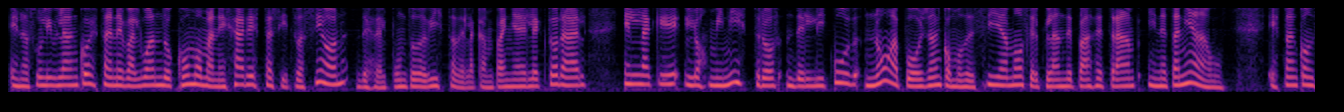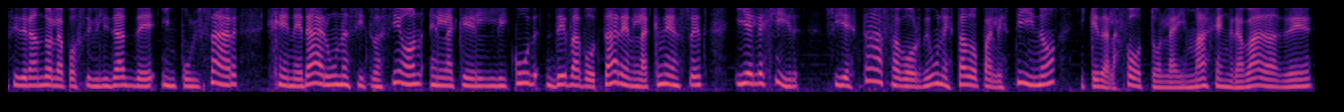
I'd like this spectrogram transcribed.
En Azul y Blanco están evaluando cómo manejar esta situación desde el punto de vista de la campaña electoral en la que los ministros del Likud no apoyan, como decíamos, el plan de paz de Trump y Netanyahu. Están considerando la posibilidad de impulsar, generar una situación en la que el Likud deba votar en la Knesset y elegir si está a favor de un Estado palestino, y queda la foto, la imagen grabada de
